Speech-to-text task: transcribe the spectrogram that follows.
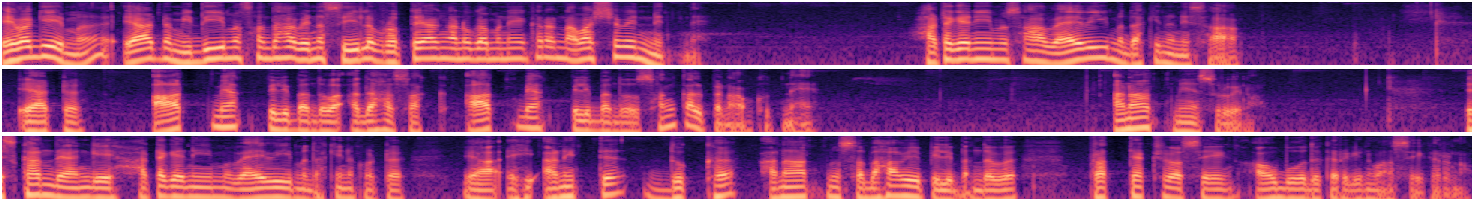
ඒ වගේම එයාට මිදීම සඳහා වෙන සීල වෘතයන් අනුගමනය කරන්න අවශ්‍ය වෙන්නේත් නැහැ. හට ගැනීම සහ වැයවීම දකින නිසා එයාට ආත්මයක් පිළිබඳව අදහසක් ආත්මයක් පිළිබඳව සංකල්පනාවකුත් නැහැ. අනාත්මය සුරු වෙනවා. ස්කන්ධයන්ගේ හට ගැනීම වැයවීම දකිනකොට එයා එහි අනිත්‍ය දුක්ඛ අනාත්ම ස්වභාවය පිළිබඳව ප්‍රත්‍යක්ෂ වශයෙන් අවබෝධ කරගෙන වාසය කරනවා.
